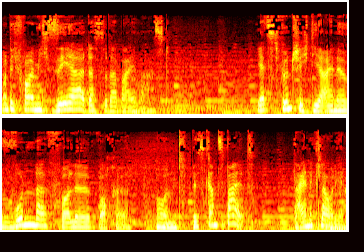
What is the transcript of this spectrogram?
und ich freue mich sehr, dass du dabei warst. Jetzt wünsche ich dir eine wundervolle Woche und bis ganz bald. Deine Claudia.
